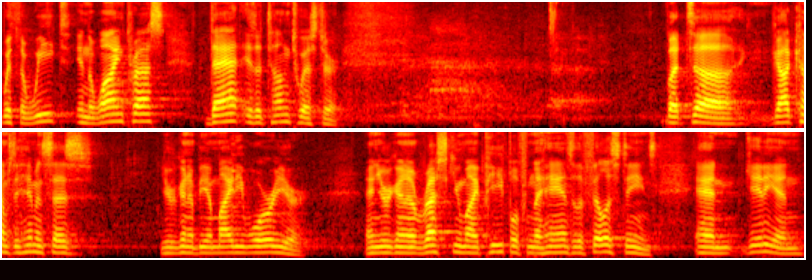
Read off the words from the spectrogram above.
with the wheat in the wine press. That is a tongue twister. But uh, God comes to him and says, You're going to be a mighty warrior, and you're going to rescue my people from the hands of the Philistines. And Gideon,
